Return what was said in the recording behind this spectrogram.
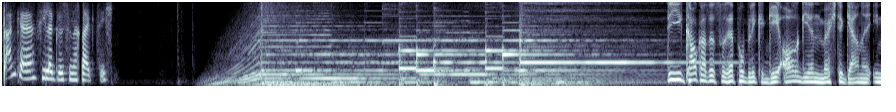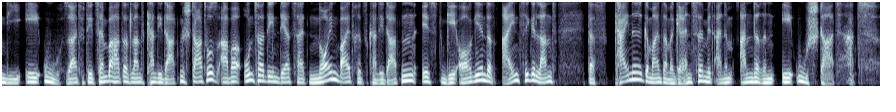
Danke, viele Grüße nach Leipzig. Die Kaukasusrepublik Georgien möchte gerne in die EU. Seit Dezember hat das Land Kandidatenstatus, aber unter den derzeit neun Beitrittskandidaten ist Georgien das einzige Land, das keine gemeinsame Grenze mit einem anderen EU-Staat hat.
